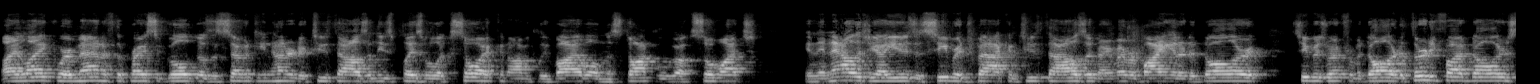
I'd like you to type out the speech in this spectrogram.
I like where, man, if the price of gold goes to 1700 or 2000, these plays will look so economically viable and the stock will go up so much and the analogy I use is Seabridge back in 2000. I remember buying it at a dollar. Seabridge went from a dollar to $35.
